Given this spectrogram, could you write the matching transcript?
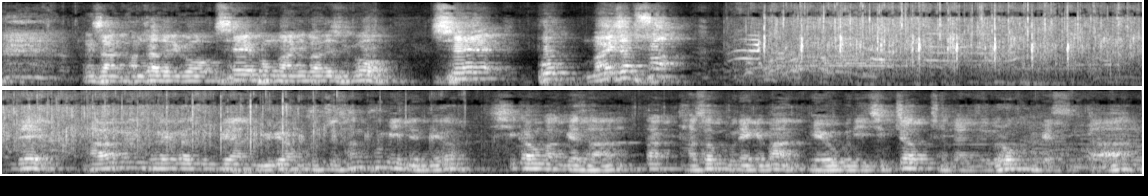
항상 감사드리고 새해 복 많이 받으시고 새해 복 많이 잡수아! 네, 다음은 저희가 준비한 유령 굿즈 상품이 있는데요. 시간 관계상 딱 다섯 분에게만 배우분이 직접 전달드리도록 하겠습니다.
